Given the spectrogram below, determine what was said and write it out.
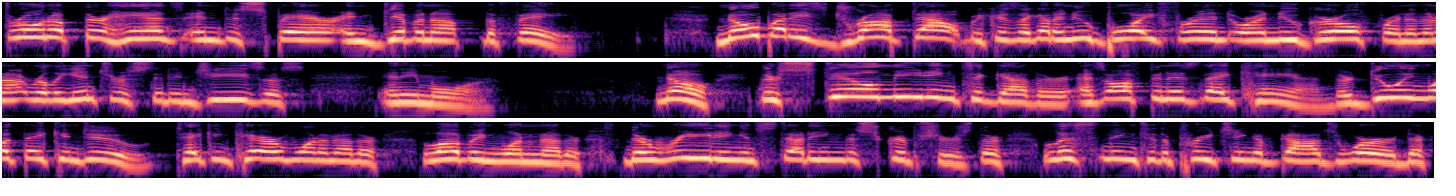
thrown up their hands in despair and given up the faith. Nobody's dropped out because they got a new boyfriend or a new girlfriend and they're not really interested in Jesus anymore. No, they're still meeting together as often as they can. They're doing what they can do, taking care of one another, loving one another. They're reading and studying the scriptures. They're listening to the preaching of God's word. They're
